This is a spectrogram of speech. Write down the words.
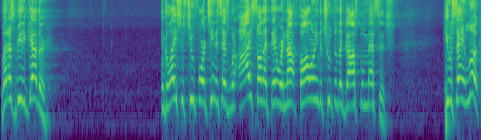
Let us be together. In Galatians 2:14, it says, When I saw that they were not following the truth of the gospel message, he was saying, Look,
